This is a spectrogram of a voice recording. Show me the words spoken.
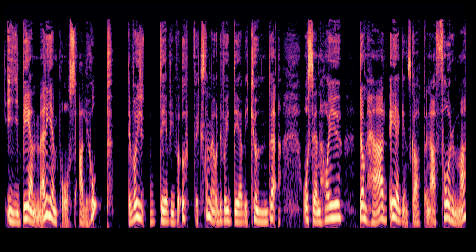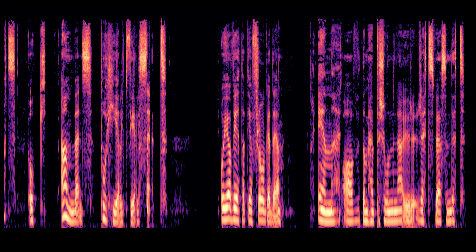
i benmärgen på oss allihop. Det var ju det vi var uppväxta med och det var ju det vi kunde. Och sen har ju de här egenskaperna formats och används på helt fel sätt. Och jag vet att jag frågade en av de här personerna ur rättsväsendet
